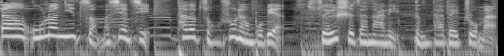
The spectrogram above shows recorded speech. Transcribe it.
但无论你怎么泄气，它的总数量不变，随时在那里等待被注满。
